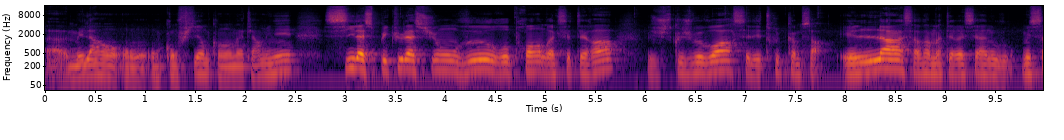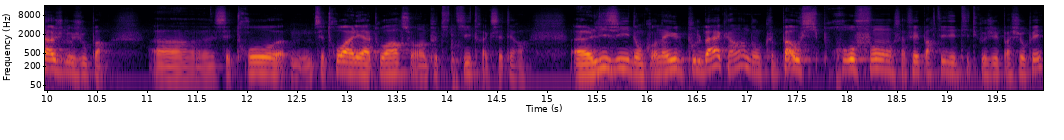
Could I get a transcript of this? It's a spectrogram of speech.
euh, mais là on, confirme qu'on en a terminé. Si la spéculation veut reprendre, etc., ce que je veux voir c'est des trucs comme ça. Et là ça va m'intéresser à nouveau. Mais ça je le joue pas. Euh, c'est trop, trop aléatoire sur un petit titre, etc. Euh, Lizzie, donc on a eu le pullback, hein, donc pas aussi profond, ça fait partie des titres que j'ai pas chopé,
